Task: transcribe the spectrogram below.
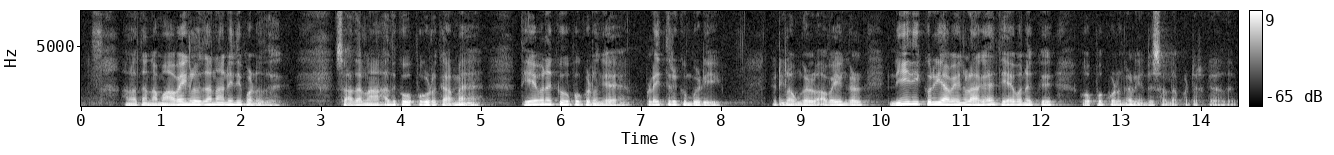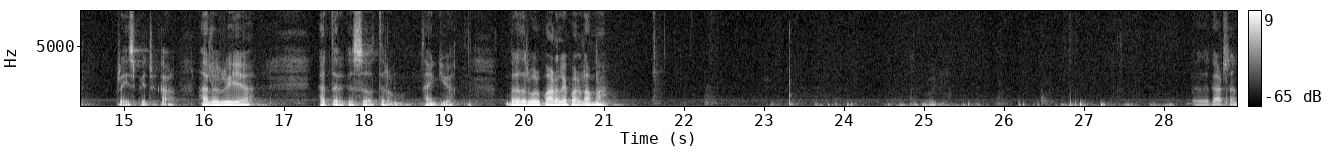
அதனால் தான் நம்ம அவங்களுக்கு தானே அநீதி பண்ணுது. ஸோ அதெல்லாம் அதுக்கு ஒப்பு கொடுக்காம தேவனுக்கு ஒப்பு கொடுங்க. பிழைத்திருக்கும்படி. கேட்டிங்களா? உங்கள் அவயங்கள் நீதிக்குரிய அவயங்களாக தேவனுக்கு ஒப்பு கொடுங்கள் என்று சொல்லப்பட்டிருக்கிறது. பிரைஸ் பீட்டுக்கா ஹalleluya கத்தருக்கு சோத்திரம் தேங்க்யூ பிரதர் ஒரு பாடலை பாடலாமா? Garza.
